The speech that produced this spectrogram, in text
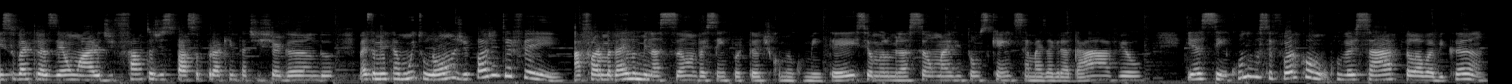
isso vai trazer um ar de falta de espaço para quem tá te enxergando, mas também tá muito longe, pode interferir. A forma da iluminação vai ser importante, como eu comentei, se é uma iluminação mais em tons quentes é mais agradável. E assim, quando você for conversar pela webcam,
